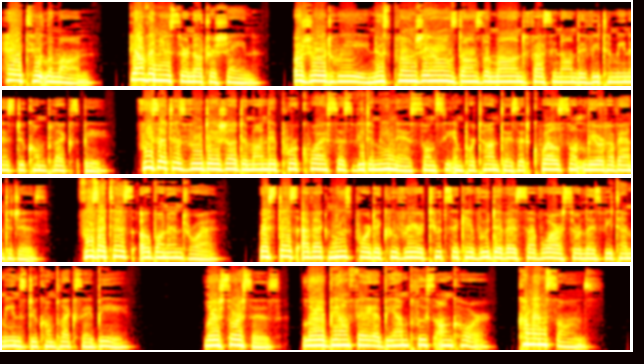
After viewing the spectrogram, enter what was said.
Hey tout le monde. Bienvenue sur notre chaîne. Aujourd'hui, nous plongeons dans le monde fascinant des vitamines du complexe B. Vous êtes-vous déjà demandé pourquoi ces vitamines sont si importantes et quels sont leurs avantages? Vous êtes au bon endroit? Restez avec nous pour découvrir tout ce que vous devez savoir sur les vitamines du complexe B. Leurs sources, leurs bienfaits et bien plus encore. Commençons.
